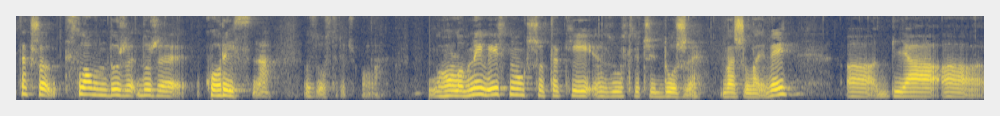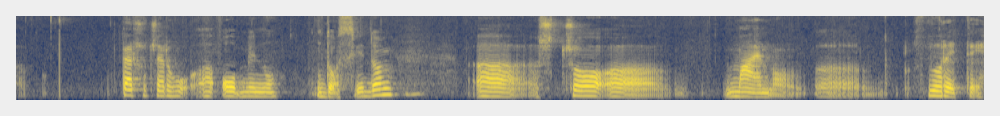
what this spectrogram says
Так що, словом, дуже, дуже корисна зустріч була. Головний висновок, що такі зустрічі дуже важливі е, для е, в першу чергу е, обміну досвідом, що е, маємо е, створити е,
